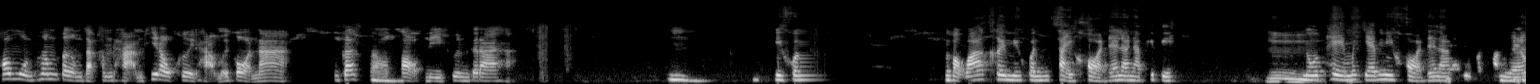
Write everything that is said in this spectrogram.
ข้อมูลเพิ่มเติมจากคำถามที่เราเคยถามไว้ก่อนหน้า ก็ตอบดีขึ้นก็ได้ค่ะ อืม มีคน บอกว่าเคยมีคนใส่คอร์ดได้แล้วนะพี่ปิ๊กโน้ตเพลงเมื่อกี้มีคอร์ดได้แล้วทำแล้ว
